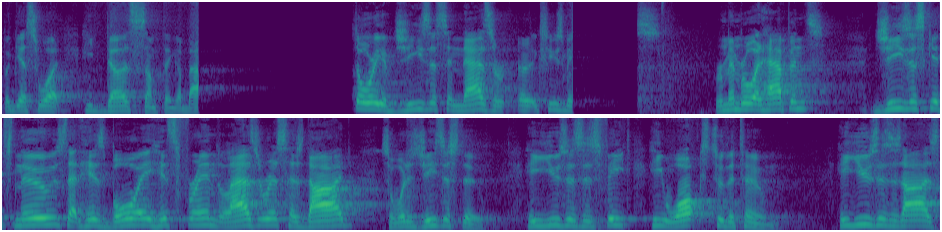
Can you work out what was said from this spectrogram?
but guess what? He does something about it. Story of Jesus in Nazareth, excuse me. Remember what happens? Jesus gets news that his boy, his friend Lazarus, has died. So, what does Jesus do? He uses his feet, he walks to the tomb. He uses his eyes,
